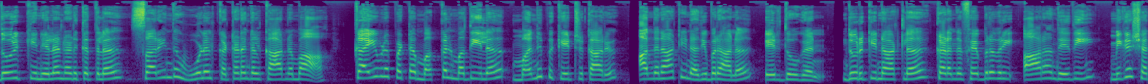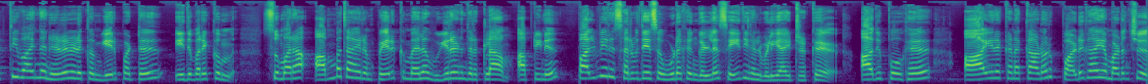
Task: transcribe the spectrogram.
துருக்கி நிலநடுக்கத்துல சரிந்த ஊழல் கட்டடங்கள் காரணமா கைவிடப்பட்ட மக்கள் மத்தியில மன்னிப்பு கேட்டிருக்காரு அந்த நாட்டின் அதிபரான எர்தோகன். துருக்கி நாட்டுல கடந்த பிப்ரவரி ஆறாம் தேதி மிக சக்தி வாய்ந்த நிலநடுக்கம் ஏற்பட்டு இதுவரைக்கும் சுமாரா ஐம்பதாயிரம் பேருக்கு மேல உயிரிழந்திருக்கலாம் அப்படின்னு பல்வேறு சர்வதேச ஊடகங்கள்ல செய்திகள் வெளியாயிட்டு இருக்கு அது போக ஆயிரக்கணக்கானோர் படுகாயம் அடைஞ்சு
